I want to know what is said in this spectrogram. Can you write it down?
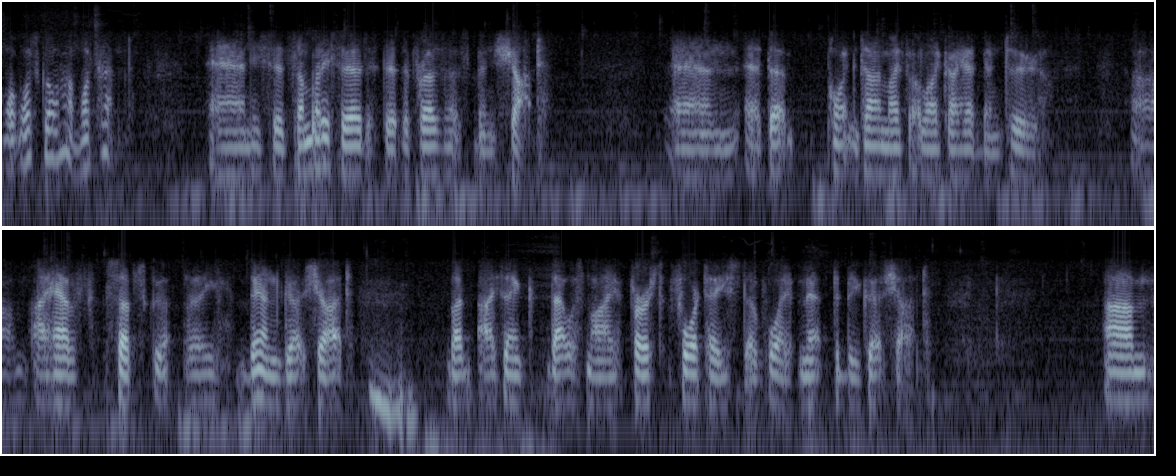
what what's going on? What's happened?" And he said, "Somebody said that the president's been shot." And at that point in time, I felt like I had been too. Um, I have subsequently been gut shot, mm-hmm. but I think that was my first foretaste of what it meant to be gut shot. Um,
